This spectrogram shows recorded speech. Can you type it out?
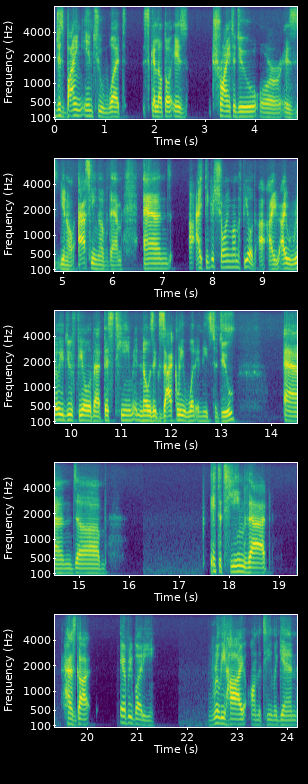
just buying into what Schelotto is trying to do or is you know asking of them, and I think it's showing on the field. I I really do feel that this team knows exactly what it needs to do, and. Um, it's a team that has got everybody really high on the team again.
